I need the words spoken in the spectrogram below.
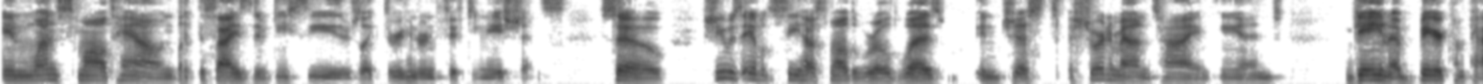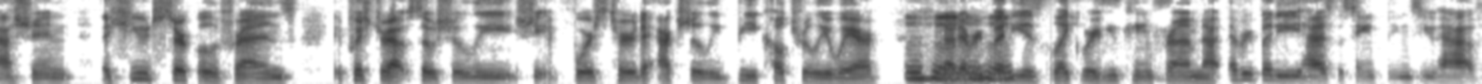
in one small town like the size of DC, there's like 350 nations. So she was able to see how small the world was in just a short amount of time and gain a bigger compassion, a huge circle of friends. It pushed her out socially. She forced her to actually be culturally aware. Mm-hmm, Not everybody mm-hmm. is like where you came from. Not everybody has the same things you have.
